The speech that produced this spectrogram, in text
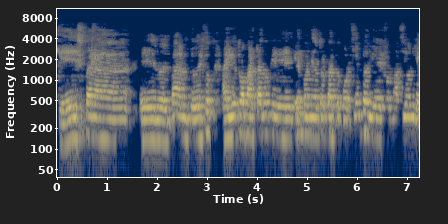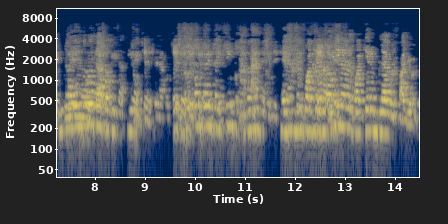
que es para eh, lo del paro y todo esto, hay otro apartado que, que pone otro tanto por ciento y de formación y Entra dentro de la cotización. Sí, 35, sí, sí. actualmente, que te Eso quitan es cualquier el nómina de cualquier empleado español.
